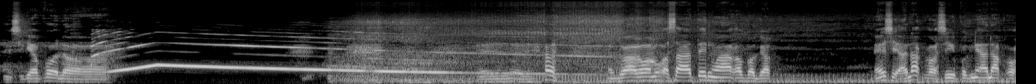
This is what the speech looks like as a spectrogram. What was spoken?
Ayan, sige po, lo. Nagwawang pa sa atin mga kabagak. Eh si anak ko, si pag ni anak ko.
